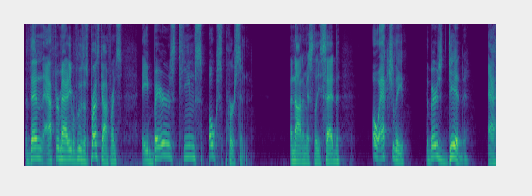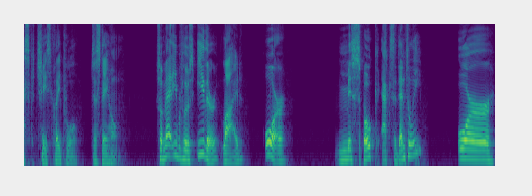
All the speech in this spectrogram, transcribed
But then after Matt Eberflus's press conference, a Bears team spokesperson anonymously said, "Oh, actually, the Bears did ask Chase Claypool to stay home. So Matt Eberflus either lied or misspoke accidentally, or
